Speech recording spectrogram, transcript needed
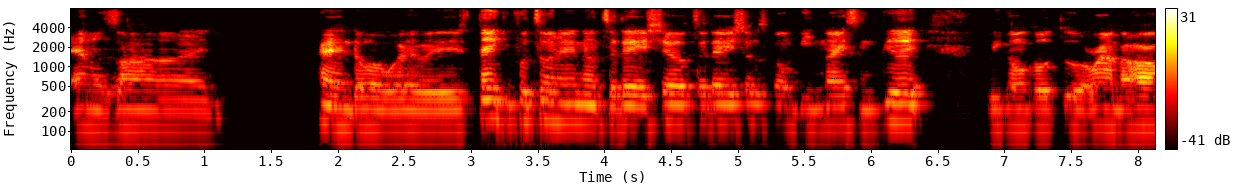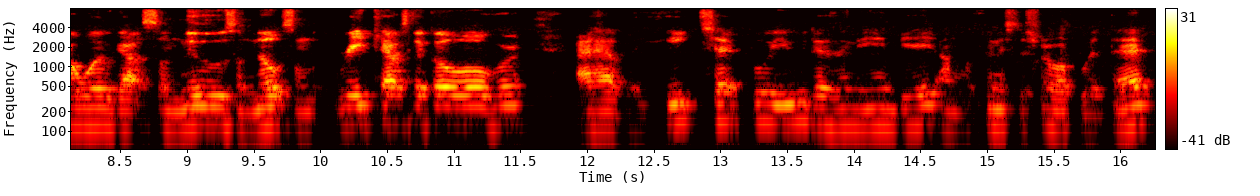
Amazon, Pandora, whatever it is, thank you for tuning in on today's show. Today's show is going to be nice and good. We're going to go through around the hardwood. We got some news, some notes, some recaps to go over. I have a heat check for you that's in the NBA. I'm gonna finish the show off with that,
